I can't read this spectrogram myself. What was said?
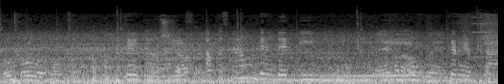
oke guys aku sekarang udah ada di kereta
